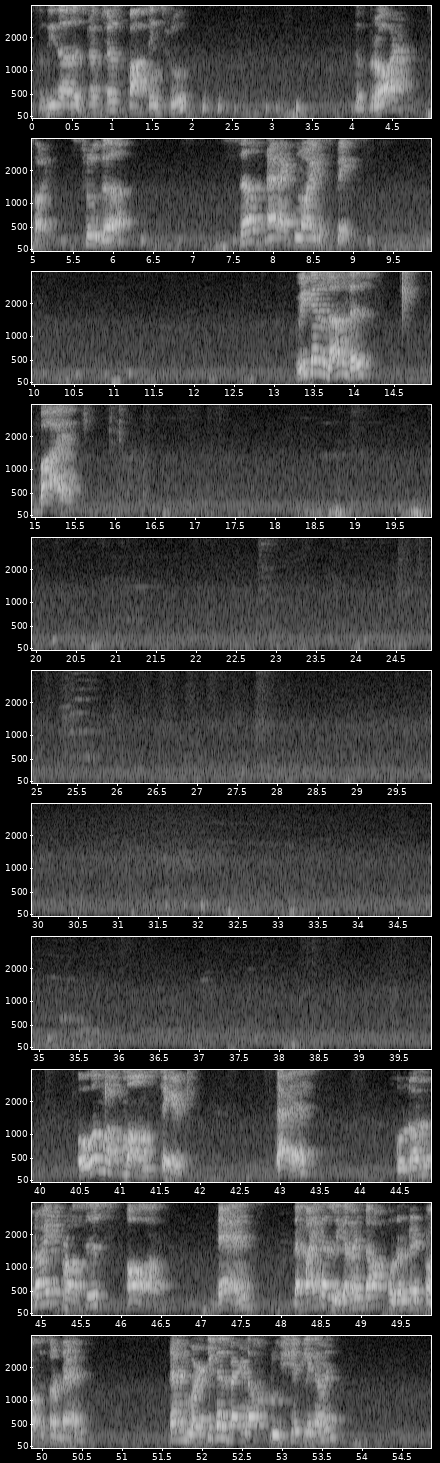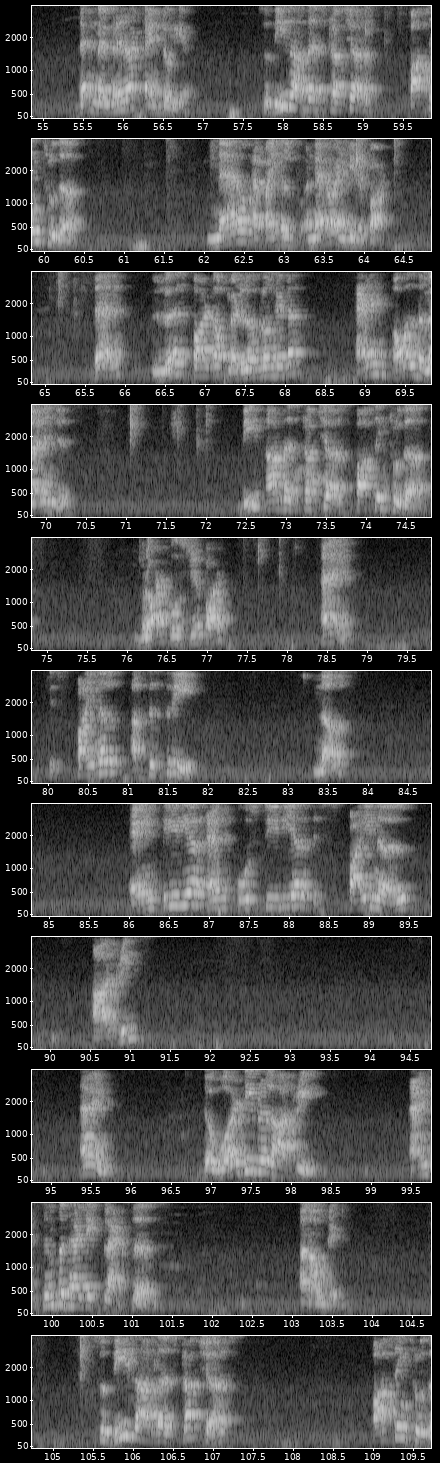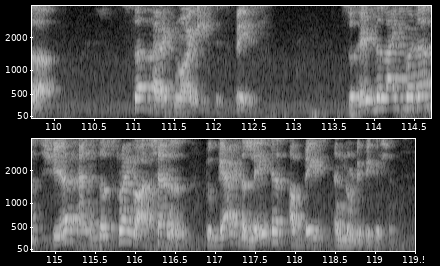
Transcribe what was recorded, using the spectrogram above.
so these are the structures passing through the broad sorry through the subarachnoid space. We can learn this by of Mom's said that is odontoid process or dens, the apical ligament of odontoid process or dens, then vertical band of cruciate ligament, then membrana tectoria. So these are the structures passing through the narrow apical, narrow anterior part. Then lowest part of medulla oblongata and all the meninges. These are the structures passing through the broad posterior part and spinal accessory nerves, anterior and posterior spinal arteries and the vertebral artery and sympathetic plexus around it. So these are the structures passing through the subarachnoid space. So hit the like button, share and subscribe our channel to get the latest updates and notifications.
